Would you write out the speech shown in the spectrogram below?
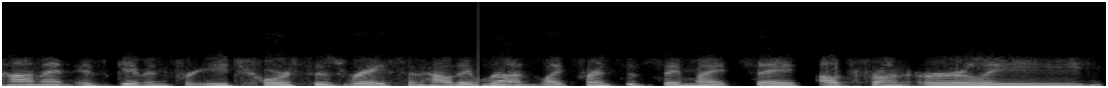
comment is given for each horse's race and how they run. Like, for instance, they might say, out front early,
